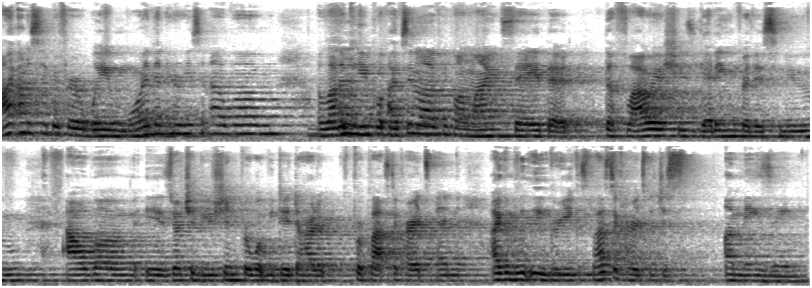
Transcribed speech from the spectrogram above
I honestly prefer way more than her recent album. A lot of people, I've seen a lot of people online say that the flowers she's getting for this new album is retribution for what we did to her for Plastic Hearts, and I completely agree because Plastic Hearts was just amazing.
